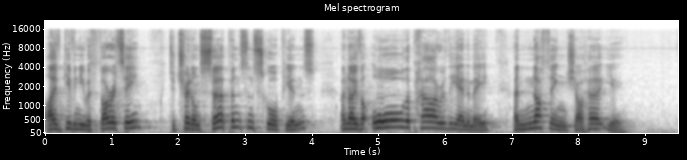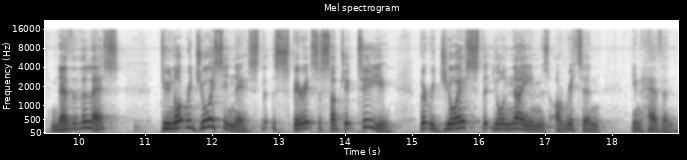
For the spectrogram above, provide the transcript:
I have given you authority to tread on serpents and scorpions and over all the power of the enemy, and nothing shall hurt you. Nevertheless, do not rejoice in this, that the spirits are subject to you, but rejoice that your names are written in heaven.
